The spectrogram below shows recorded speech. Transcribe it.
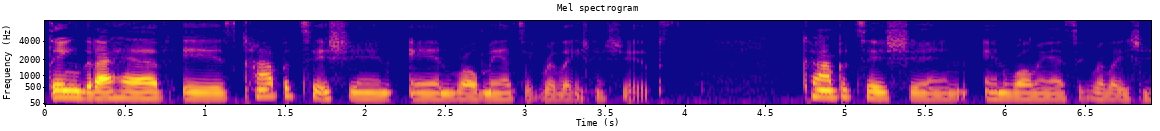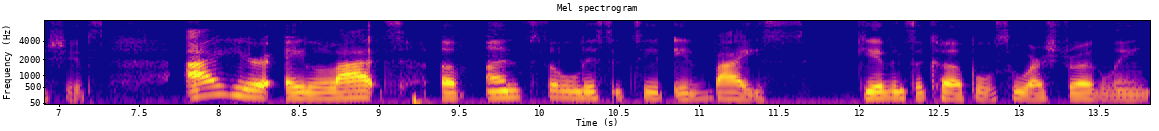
thing that I have is competition in romantic relationships. Competition in romantic relationships. I hear a lot of unsolicited advice given to couples who are struggling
